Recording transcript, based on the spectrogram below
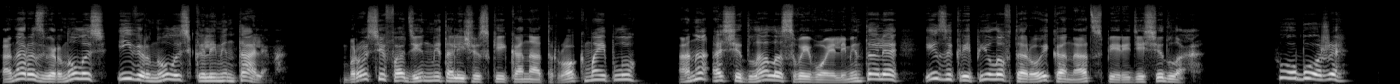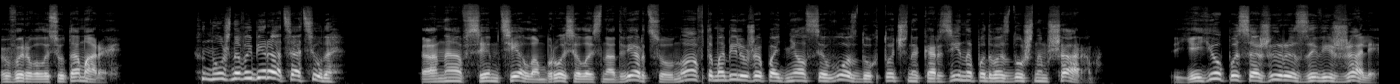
она развернулась и вернулась к элементалям. Бросив один металлический канат Рок-Мейплу, она оседлала своего элементаля и закрепила второй канат спереди седла. «О боже!» — вырвалось у Тамары. «Нужно выбираться отсюда!» Она всем телом бросилась на дверцу, но автомобиль уже поднялся в воздух, точно корзина под воздушным шаром. Ее пассажиры завизжали.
